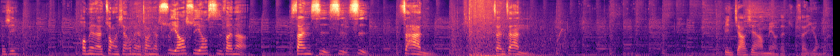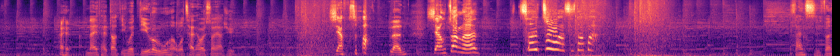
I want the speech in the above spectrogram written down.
小心！后面来撞一下，后面来撞一下！碎腰，碎腰，四分了，三四四四，赞赞赞！并交现在好像没有在在用了。那一台到底会跌落如何？我猜他会摔下去。想撞人，想撞人，撑住啊，知道吧？三十分，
